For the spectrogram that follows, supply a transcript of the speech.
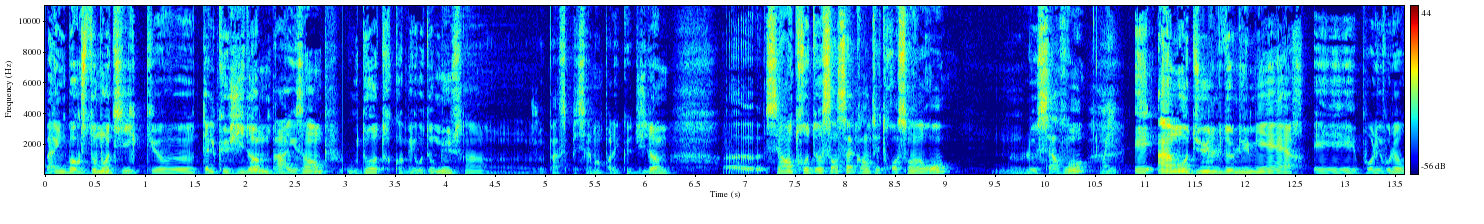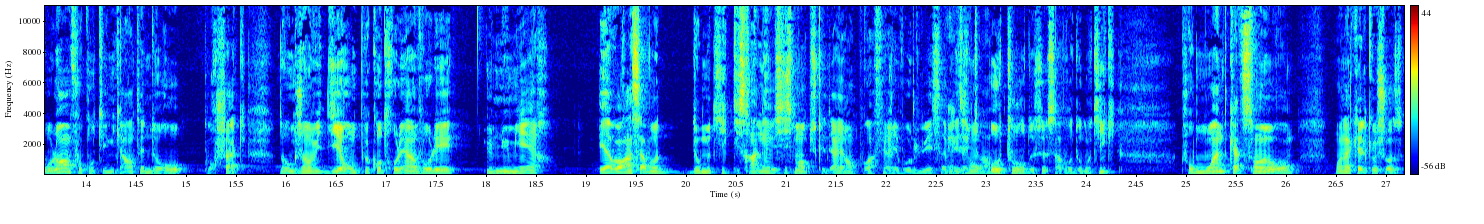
Bah, une box domotique euh, telle que JDOM par exemple, ou d'autres comme Eodomus, hein, je ne veux pas spécialement parler que de JDOM, euh, c'est entre 250 et 300 euros le cerveau, et un module de lumière et pour les volets roulants, il faut compter une quarantaine d'euros pour chaque. Donc j'ai envie de dire, on peut contrôler un volet, une lumière, et avoir un cerveau domotique qui sera un investissement, puisque derrière on pourra faire évoluer sa maison autour de ce cerveau domotique. Pour moins de 400 euros, on a quelque chose.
